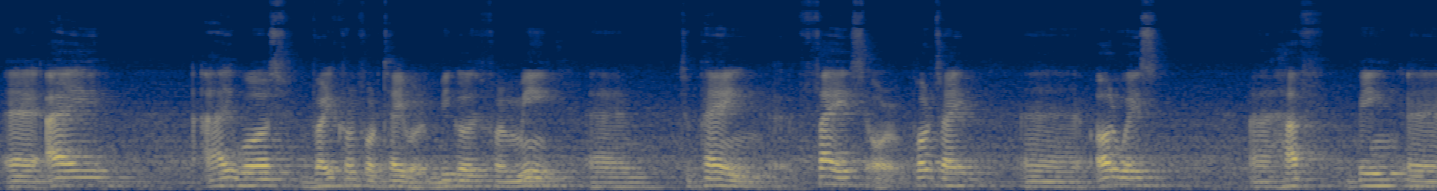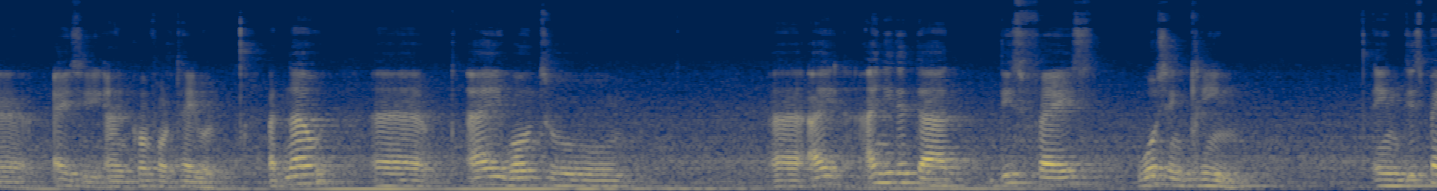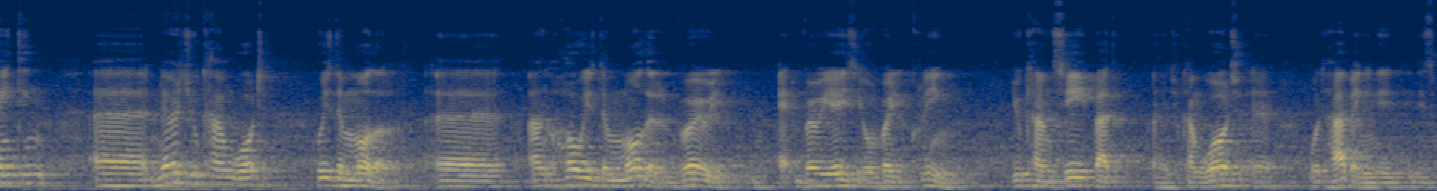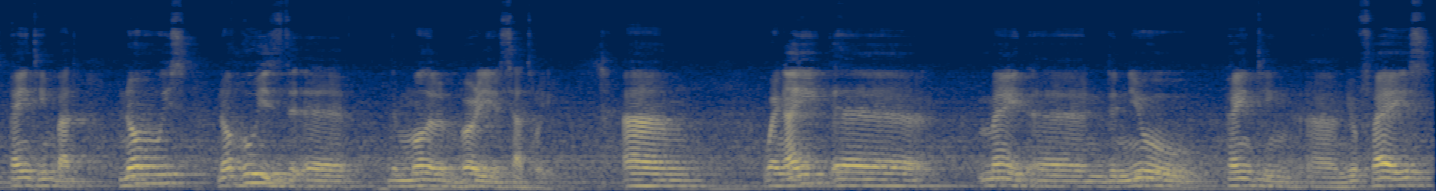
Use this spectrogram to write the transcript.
uh, I I was very comfortable because for me um, to paint face or portrait uh, always uh, have been uh, easy and comfortable. But now I want to. I I needed that this face wasn't clean. In this painting, never you can watch who is the model uh, and how is the model very very easy or very clean. You can see but uh, you can watch uh, what happened in, in, this painting but no is know who is the, the model very exactly. Um, when I uh, made uh, the new painting new face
